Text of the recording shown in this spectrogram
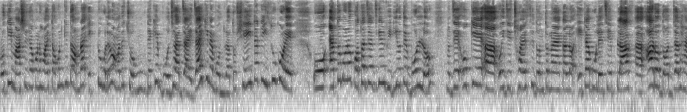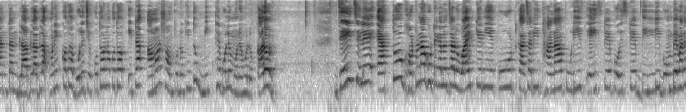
প্রতি মাসে যখন হয়, তখন কিন্তু আমরা একটু হলেও আমাদের চোখ মুখ দেখে বোঝা যায়। যায় কিনা বন্ধুরা? তো সেইটাকে ইস্যু করে ও এত বড় কথা যে আজকের ভিডিওতে বলল যে, ওকে ওই যে ছয় শ্রী দন্ত নয়াকাল এটা বলেছে, প্লাস আরও দরজাল হ্যান ত্যান, ব্লা ব্লা ব্লা, অনেক কথা বলেছে। কোথাও না কোথাও এটা আমার সম্পূর্ণ কিন্তু মিথ্যে বলে মনে হলো। কারণ যেই ছেলে এত ঘটনা ঘটে গেল যার ওয়াইফকে নিয়ে কোর্ট কাচারি থানা পুলিশ এই স্টেপ ওই স্টেপ দিল্লি, বোম্বে মানে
